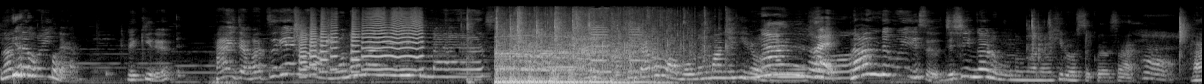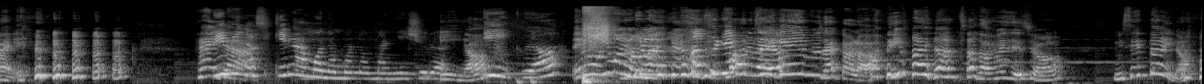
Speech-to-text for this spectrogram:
何でもいいんだよ。できる？はいじゃあ罰ゲームはモノマネにしますはモノマネ披露です。はい。何でもいいです。自信があるモノマネを披露してください。ははい。はい いじゃリミの好きなものものまねするいあいいよいいくよ。え、もう今やらない。罰ゲーム。罰ゲームだから。今やっちゃダメでしょ？見せたいの？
